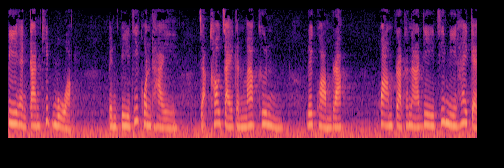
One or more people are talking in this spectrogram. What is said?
ปีแห่งการคิดบวก เป็นปีที่คนไทยจะเข้าใจกันมากขึ้น ด้วยความรัก ความปรารถนาดีที่มีให้แก่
